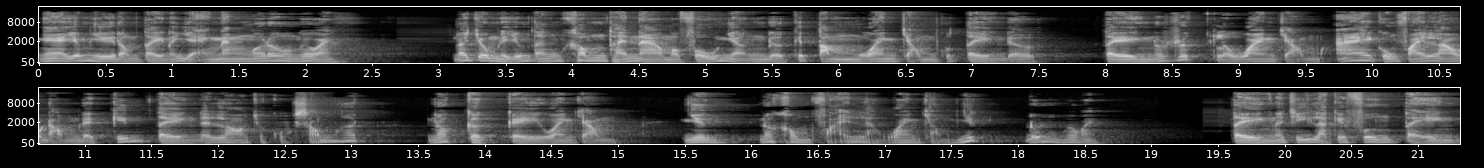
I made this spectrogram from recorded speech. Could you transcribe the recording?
Nghe giống như đồng tiền nó dạng năng quá đúng không các bạn? Nói chung thì chúng ta cũng không thể nào mà phủ nhận được cái tầm quan trọng của tiền được. Tiền nó rất là quan trọng, ai cũng phải lao động để kiếm tiền để lo cho cuộc sống hết. Nó cực kỳ quan trọng, nhưng nó không phải là quan trọng nhất, đúng không các bạn? Tiền nó chỉ là cái phương tiện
